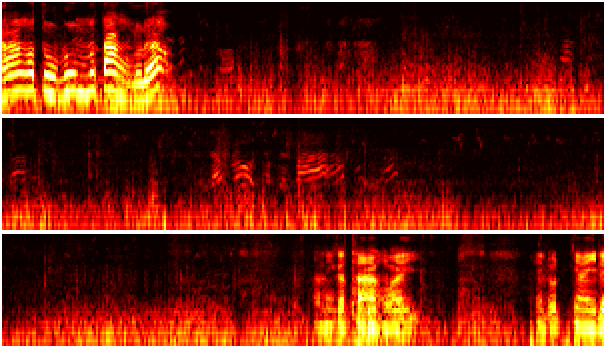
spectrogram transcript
หางเอาตูบลุมมาตั้งโลดแล้วอันนี้ก็ทางไว้ ให้รถใหญ่แล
